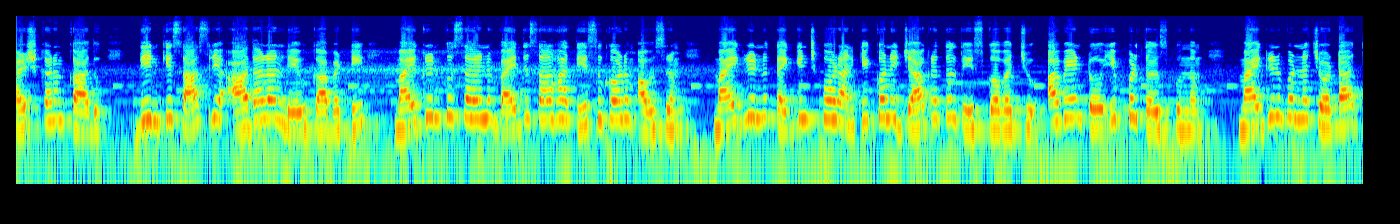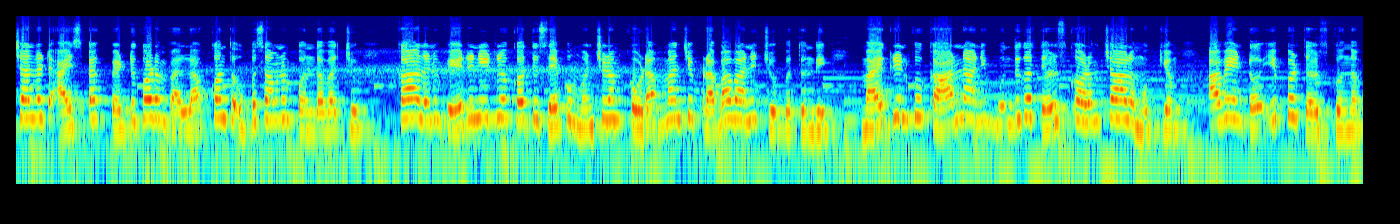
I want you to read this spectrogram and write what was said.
పరిష్కారం కాదు. దీనికి శాస్త్రీయ ఆధారాలు లేవు కాబట్టి మైగ్రేన్కు సరైన వైద్య సలహా తీసుకోవడం అవసరం. మైగ్రేన్ను తగ్గించుకోవడానికి కొన్ని జాగ్రత్తలు తీసుకోవచ్చు. అవేంటో ఇప్పుడు తెలుసుకుందాం. మైగ్రేన్ ఉన్న చోట చల్లటి ఐస్ ప్యాక్ పెట్టుకోవడం వల్ల కొంత ఉపశమనం పొందవచ్చు. కాళ్ళను వేడి నీటిలో కొద్దిసేపు ముంచడం కూడా మంచి ప్రభావాన్ని చూపుతుంది. మైగ్రేన్కు కారణాన్ని ముందుగా తెలుసుకోవడం చాలా ముఖ్యం. అవేంటో ఇప్పుడు తెలుసుకుందాం.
